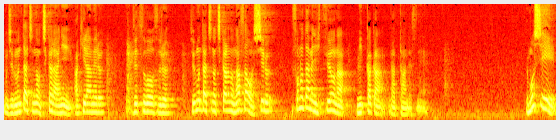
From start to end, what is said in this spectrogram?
自分たちの力に諦める絶望する自分たちの力のなさを知るそのために必要な3日間だったんですね。もし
